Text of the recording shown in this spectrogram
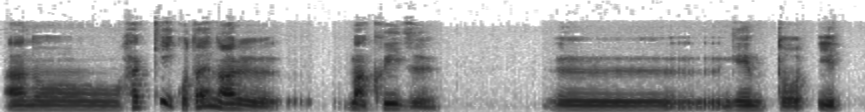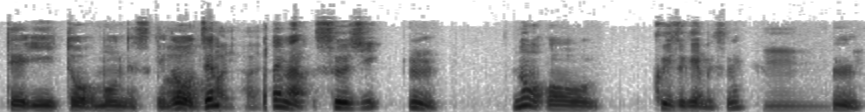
あのはっきり答えのある、まあ、クイズ、うーゲームと言っていいと思うんですけあど、全部答えが数字、うん、のおクイズゲームですね。うんうん。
